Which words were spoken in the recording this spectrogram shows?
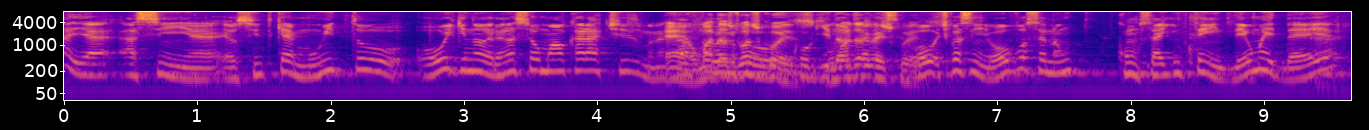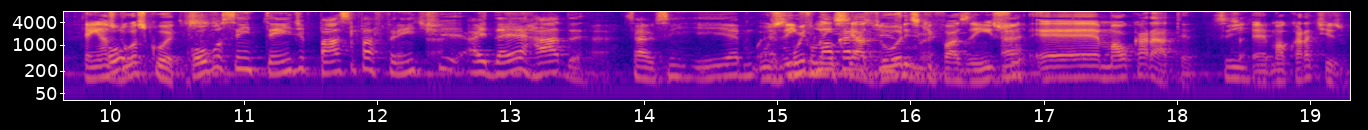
Aí, é, assim, é, eu sinto que é muito ou ignorância ou mau caratismo, né? É, Tava uma das duas com- coisas, com uma das duas vez. coisas. Ou, tipo assim, ou você não consegue entender uma ideia. É, tem as ou- duas coisas. Ou você entende, passa pra frente a ideia errada, sabe assim? E é, Os é mau influenciadores que né? fazem isso é, mau caráter. Sim. É mau caratismo.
